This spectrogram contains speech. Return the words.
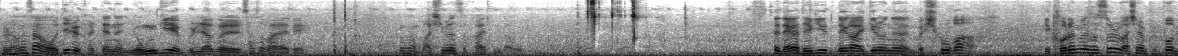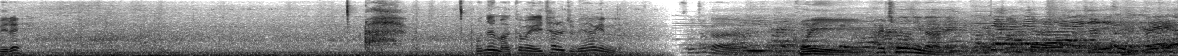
그리고 항상 어디를 갈 때는 용기에 물약을 사서 가야 돼. 항상 마시면서 가야 된다고. 근데 내가 들기 내가 알기로는 멕시코가 이 걸으면서 술을 마시면 불법이래. 오늘만큼은 일탈을 좀 해야겠네. 소주가 거의 8,000원이나 하네. Chonchoro, champion, fresh,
